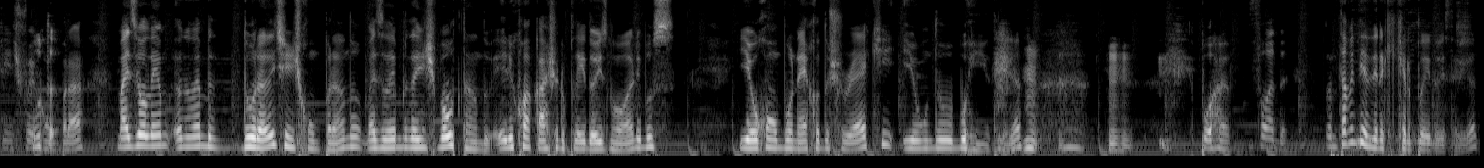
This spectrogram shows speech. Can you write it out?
que a gente foi Puta. comprar. Mas eu lembro, eu não lembro durante a gente comprando, mas eu lembro da gente voltando. Ele com a caixa do Play 2 no ônibus. E eu com o boneco do Shrek e um do burrinho, tá ligado? Porra, foda. Eu não tava entendendo o que era o Play 2, tá ligado?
